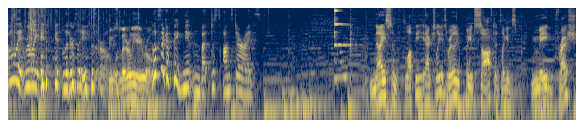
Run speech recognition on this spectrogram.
Oh, it really, it, it literally is a roll. It is literally a roll. Looks like a fig Newton, but just on steroids. Nice and fluffy, actually. It's really like it's soft. It's like it's made fresh.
